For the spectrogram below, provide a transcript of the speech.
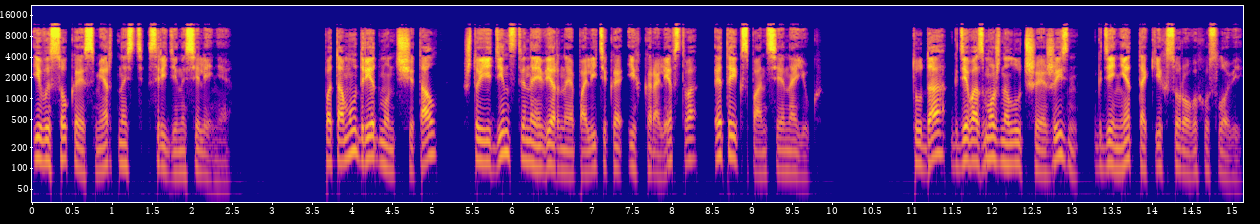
и высокая смертность среди населения. Потому Дредмунд считал, что единственная верная политика их королевства это экспансия на юг. Туда, где возможна лучшая жизнь, где нет таких суровых условий.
